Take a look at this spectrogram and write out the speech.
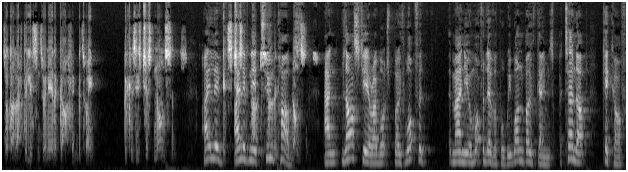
So I don't have to listen to any of the guff in between because it's just nonsense. I live It's I live near two pubs, nonsense. and last year I watched both Watford Man U and Watford Liverpool. We won both games. I turned up, kick off,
